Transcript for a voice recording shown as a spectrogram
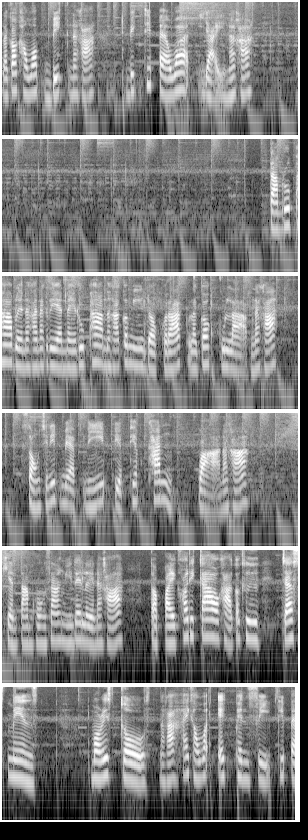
แล้วก็คำว่า big นะคะ big ที่แปลว่าใหญ่นะคะ ตามรูปภาพเลยนะคะ นักเรียนในรูปภาพนะคะ ก็มีดอกรักแล้วก็กุหลาบนะคะสองชนิดแบบนี้เปรียบเทียบขั้นกว่านะคะ เขียนตามโครงสร้างนี้ได้เลยนะคะ ต่อไปข้อที่ 9 ค่ะก็คือ jasmine Morris Goes นะคะ ให้คำว่า expensive ที่แปล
